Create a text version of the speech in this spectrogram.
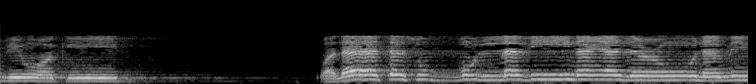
بوكيل ولا تسبوا الذين يدعون من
